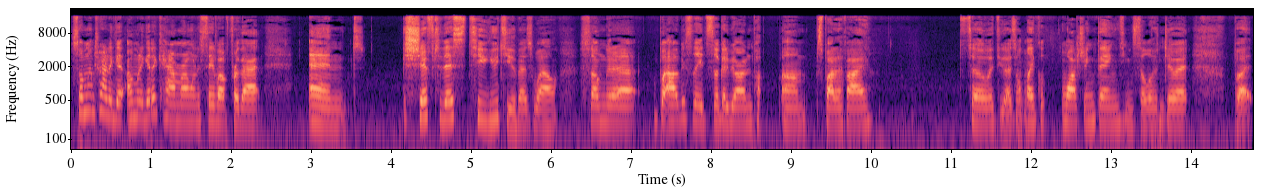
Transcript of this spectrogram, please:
So I'm gonna try to get I'm gonna get a camera, I'm gonna save up for that and shift this to YouTube as well. So I'm gonna but obviously it's still gonna be on um, Spotify. So if you guys don't like watching things, you can still listen to it. But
